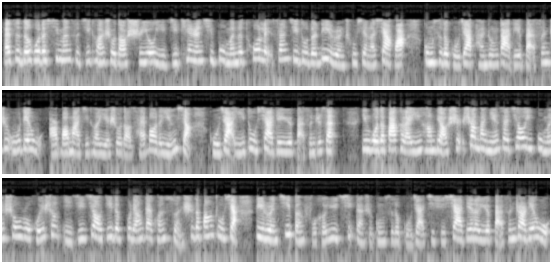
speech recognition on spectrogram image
来自德国的西门子集团受到石油以及天然气部门的拖累，三季度的利润出现了下滑，公司的股价盘中大跌百分之五点五，而宝马集团也受到财报的影响。股价一度下跌约百分之三。英国的巴克莱银行表示，上半年在交易部门收入回升以及较低的不良贷款损失的帮助下，利润基本符合预期。但是公司的股价继续下跌了约百分之二点五，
